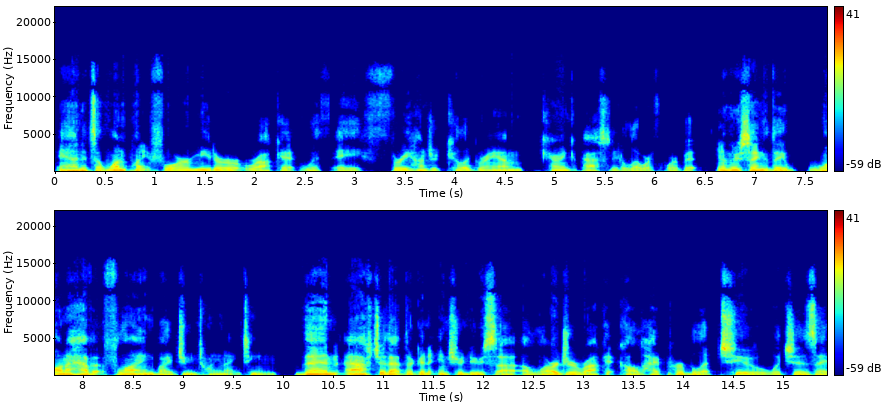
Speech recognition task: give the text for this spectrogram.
and it's a 1.4 meter rocket with a 300 kilogram carrying capacity to low Earth orbit. And they're saying that they want to have it flying by June 2019. Then after that, they're going to introduce a, a larger rocket called Hyperbola 2, which is a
